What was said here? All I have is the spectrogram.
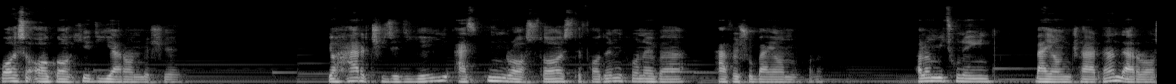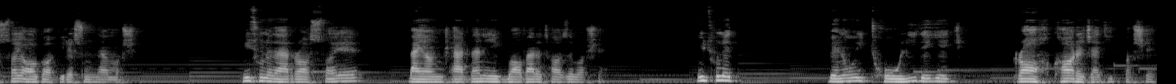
باعث آگاهی دیگران بشه یا هر چیز دیگه ای از این راستا استفاده می‌کنه و حرفش رو بیان می‌کنه. حالا می‌تونه این بیان کردن در راستای آگاهی رسوندن باشه. می‌تونه در راستای بیان کردن یک باور تازه باشه. می‌تونه به نوعی تولید یک راهکار جدید باشه.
